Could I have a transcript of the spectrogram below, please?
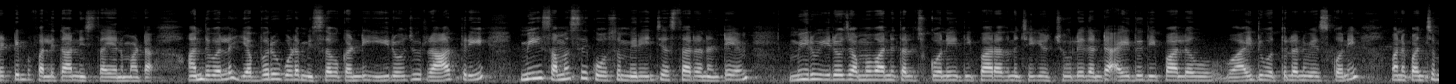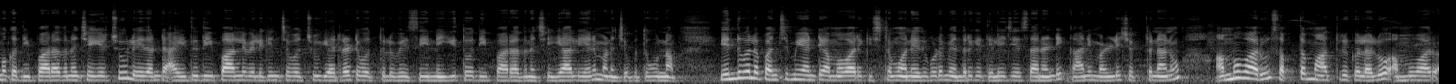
రెట్టింపు ఫలితాన్ని ఇస్తాయన్నమాట అందువల్ల ఎవ్వరూ కూడా మిస్ అవ్వకండి. ఈరోజు రాత్రి మీ సమస్య కోసం మీరు ఏం చేస్తారనంటే మీరు ఈరోజు అమ్మవారిని తలుచుకొని దీపారాధన చేయొచ్చు లేదంటే ఐదు దీపాలు ఐదు ఒత్తులను వేసుకొని మన పంచముఖ దీపారాధన చేయొచ్చు లేదంటే ఐదు దీపాలను వెలిగించవచ్చు ఎర్రటి ఒత్తులు వేసి నెయ్యితో దీపారాధన చేయాలి అని మనం చెబుతూ ఉన్నాం. ఎందువల్ల పంచమి అంటే అమ్మవారికి ఇష్టము అనేది కూడా మీ అందరికీ తెలియజేశానండి. కానీ మళ్ళీ చెప్తున్నాను అమ్మవారు సప్త మాతృకలలో అమ్మవారు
